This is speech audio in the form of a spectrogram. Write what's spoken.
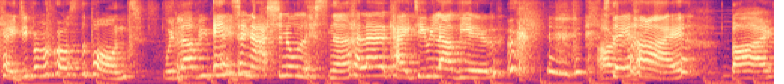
Katie from across the pond. We love you, Katie. International listener. Hello, Katie. We love you. Stay right. high. Bye.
